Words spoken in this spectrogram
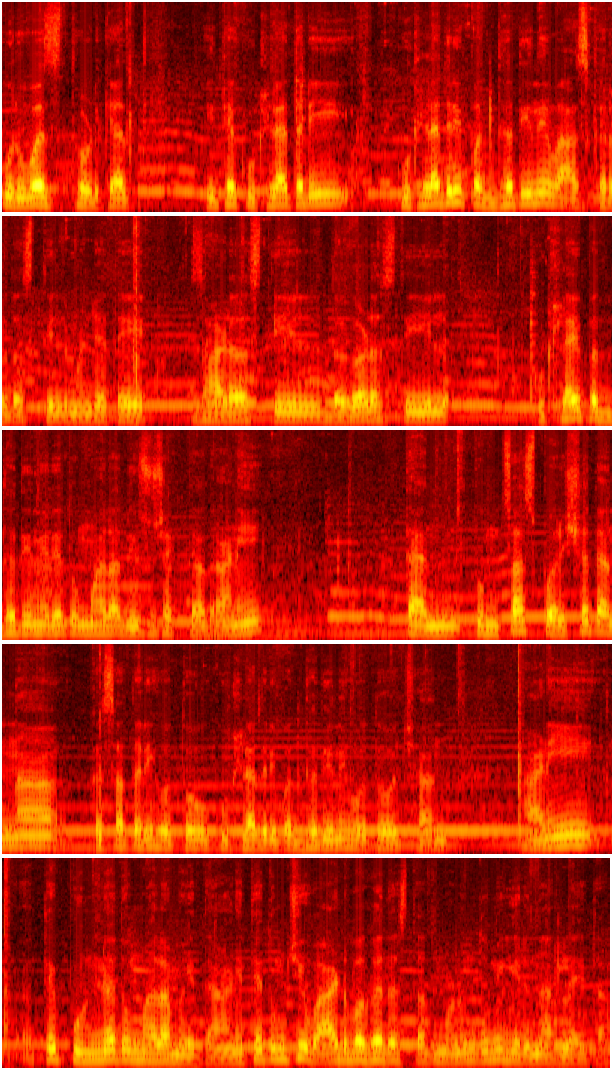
पूर्वज थोडक्यात इथे कुठल्या तरी कुठल्या तरी पद्धतीने वास करत असतील म्हणजे ते झाडं असतील दगड असतील कुठल्याही पद्धतीने ते तुम्हाला दिसू शकतात आणि त्यां तुमचा स्पर्श त्यांना कसा तरी होतो कुठल्या तरी पद्धतीने होतो छान. आणि ते पुण्य तुम्हाला मिळतं आणि ते तुमची वाट बघत असतात म्हणून तुम्ही गिरनारला येता.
